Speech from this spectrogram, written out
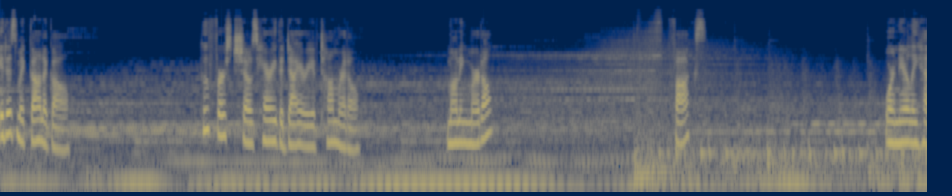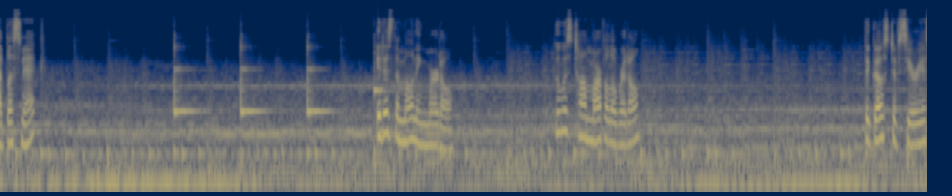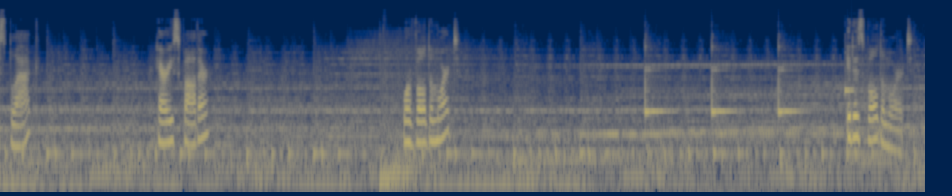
It is McGonagall. Who first shows Harry the diary of Tom Riddle? Moaning Myrtle? Fawkes? Or nearly headless Nick? It is the moaning myrtle. Who was Tom Marvolo Riddle? The ghost of Sirius Black? Harry's father? Or Voldemort? It is Voldemort.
